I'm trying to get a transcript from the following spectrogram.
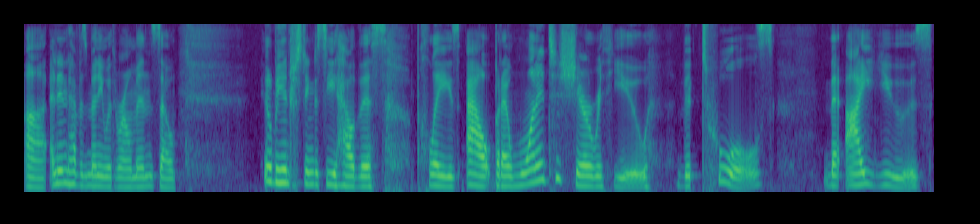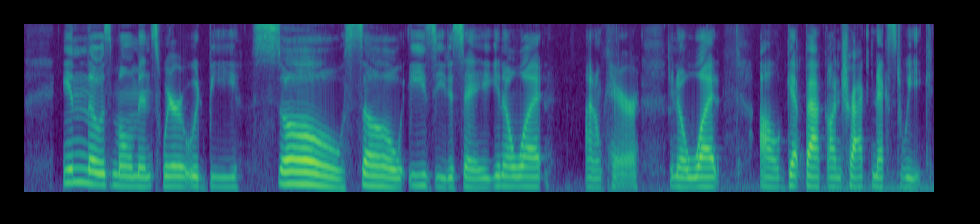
Uh, I didn't have as many with Roman. So it'll be interesting to see how this plays out. But I wanted to share with you the tools that I use in those moments where it would be so, so easy to say, you know what? I don't care. You know what? I'll get back on track next week.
